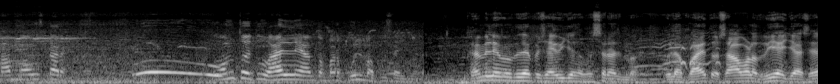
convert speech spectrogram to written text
કામમાં ઉતાર. આમ તો તું હાલ ને આમ તો મારા પુલમાં પૂછાઈ ગયો. ફેમિલીમાં બધા પછી આવી જશે વસરાજમાં. પેલા ભાઈ તો સા વાળા વૈયા જશે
